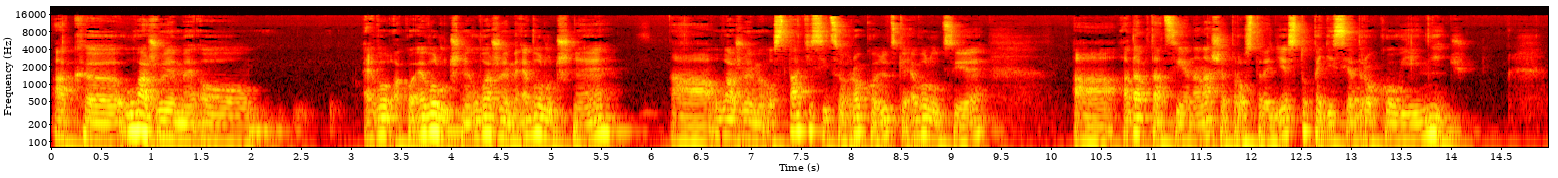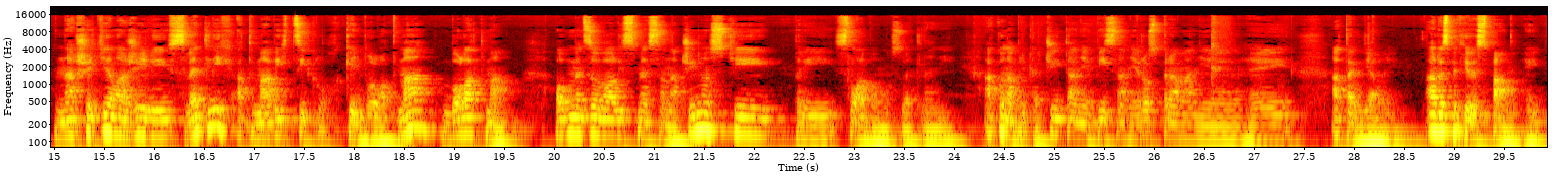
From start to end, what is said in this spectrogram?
Ak e, uvažujeme o ako evolučne, uvažujeme evolučne a uvažujeme o 100 tisícoch rokov ľudskej evolúcie a adaptácie na naše prostredie, 150 rokov je nič naše tela žili v svetlých a tmavých cykloch. Keď bola tma, bola tma. Obmedzovali sme sa na činnosti pri slabom osvetlení. Ako napríklad čítanie, písanie, rozprávanie, hej, a tak ďalej. A respektíve spánok, hej.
